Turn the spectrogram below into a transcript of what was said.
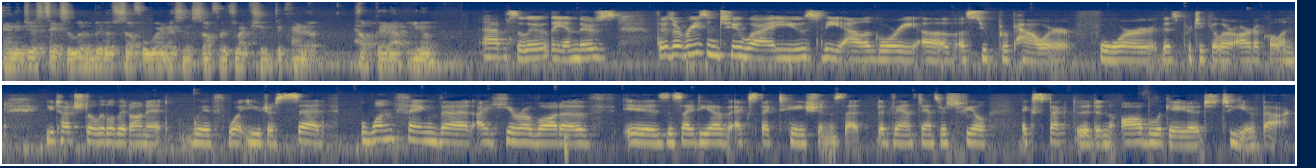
And it just takes a little bit of self awareness and self reflection to kind of help that out, you know? Absolutely, and there's there's a reason too why I used the allegory of a superpower for this particular article, and you touched a little bit on it with what you just said one thing that I hear a lot of is this idea of expectations that advanced dancers feel expected and obligated to give back.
